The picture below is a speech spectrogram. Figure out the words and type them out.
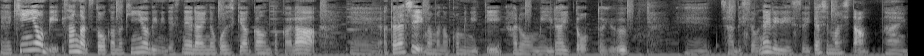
え、金曜日、3月10日の金曜日にですね、LINE の公式アカウントから、えー、新しいママのコミュニティ、ハローミーライトという、えー、サービスをね、リリースいたしました。はい。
